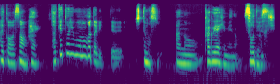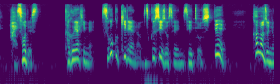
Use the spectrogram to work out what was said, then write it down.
相川さん、はい。竹取物語って知ってます？あの、かぐや姫のそうです話。はい。そうです。かぐや姫、すごく綺麗な美しい女性に成長して、彼女に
